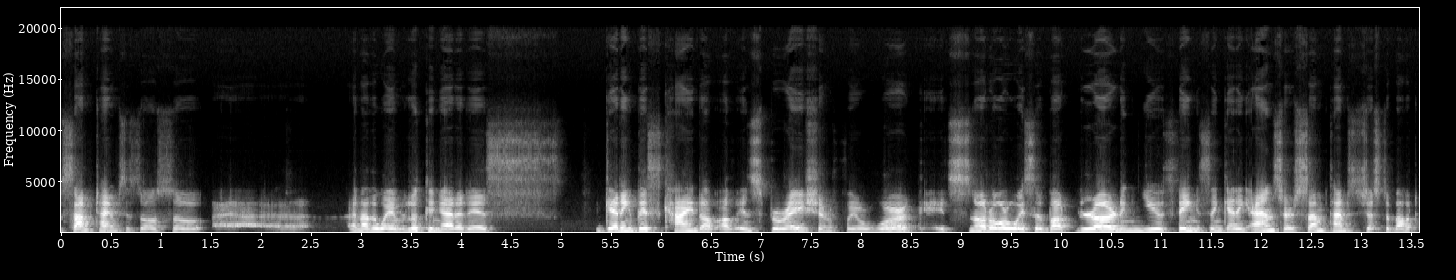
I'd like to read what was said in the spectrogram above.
sometimes it's also uh, another way of looking at it is getting this kind of, of inspiration for your work. It's not always about learning new things and getting answers. Sometimes it's just about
